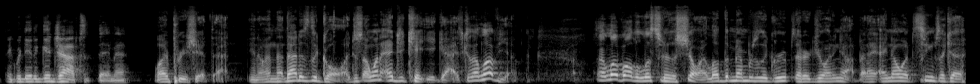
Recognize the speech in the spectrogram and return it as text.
I think we did a good job today man Well, I appreciate that. You know, and that, is the goal. I just I want to educate you guys because I love you. I love all the listeners of the show. I love the members of the group that are joining up. And I, I know it seems like a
